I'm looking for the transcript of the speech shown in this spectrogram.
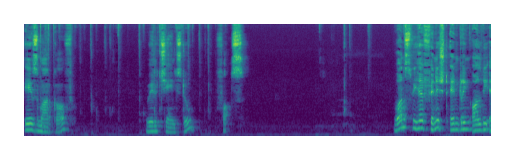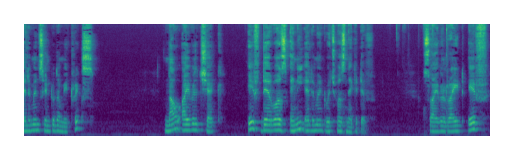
is Markov will change to false. Once we have finished entering all the elements into the matrix, now I will check if there was any element which was negative. So I will write if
